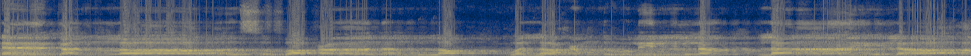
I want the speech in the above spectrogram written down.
এক সুবহানাল্লাহ walhamdulillah la ilaha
